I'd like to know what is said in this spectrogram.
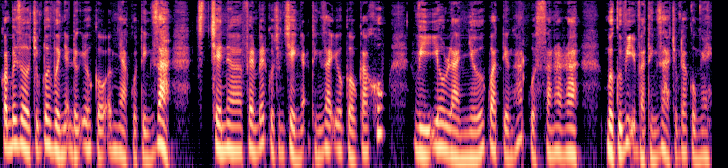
Còn bây giờ chúng tôi vừa nhận được yêu cầu âm nhạc của thính giả trên fanpage của chương trình. Thính giả yêu cầu ca khúc Vì yêu là nhớ qua tiếng hát của Sanara. Mời quý vị và thính giả chúng ta cùng nghe.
